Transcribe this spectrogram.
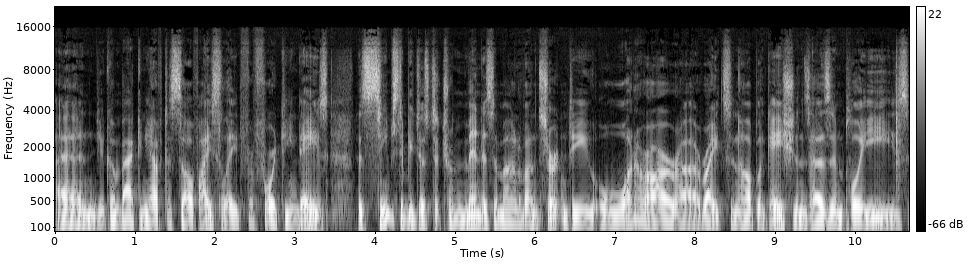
and you come back and you have to self isolate for 14 days. This seems to be just a tremendous amount of uncertainty. What are our uh, rights and obligations as employees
